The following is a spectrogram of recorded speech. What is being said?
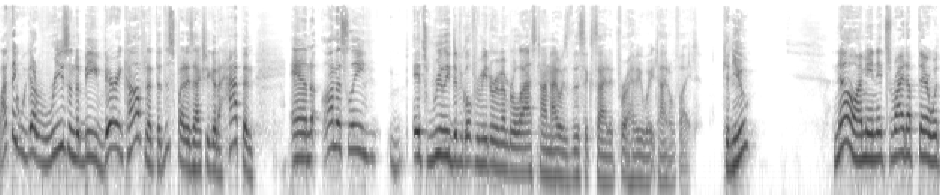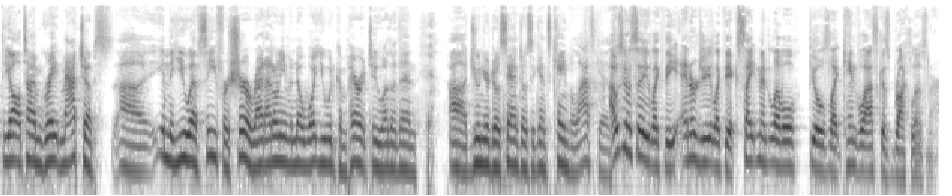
I think we got reason to be very confident that this fight is actually going to happen. And honestly, it's really difficult for me to remember the last time I was this excited for a heavyweight title fight. Can you? No, I mean it's right up there with the all-time great matchups uh, in the UFC for sure. Right? I don't even know what you would compare it to other than uh, Junior Dos Santos against Cain Velasquez. I was going to say like the energy, like the excitement level feels like Cain Velasquez, Brock Lesnar.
